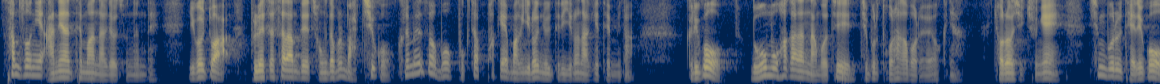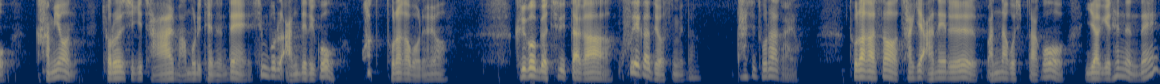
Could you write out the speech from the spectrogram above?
삼손이 아내한테만 알려줬는데 이걸 또 아- 블레셋 사람들의 정답을 맞히고 그러면서 뭐 복잡하게 막 이런 일들이 일어나게 됩니다. 그리고 너무 화가 난 나머지 집으로 돌아가 버려요. 그냥 결혼식 중에 신부를 데리고 가면 결혼식이 잘 마무리되는데 신부를 안 데리고 확 돌아가 버려요. 그리고 며칠 있다가 후회가 되었습니다. 다시 돌아가요. 돌아가서 자기 아내를 만나고 싶다고 이야기를 했는데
